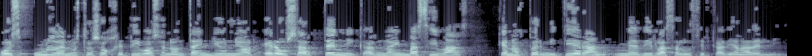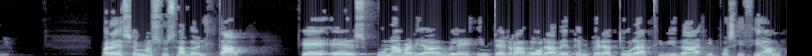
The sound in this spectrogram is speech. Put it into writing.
pues uno de nuestros objetivos en On Time Junior era usar técnicas no invasivas que nos permitieran medir la salud circadiana del niño. Para eso hemos usado el TAP, que es una variable integradora de temperatura, actividad y posición,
